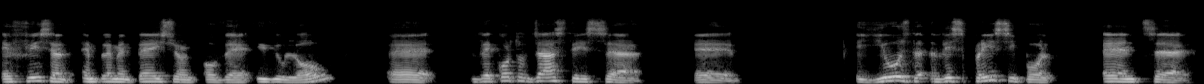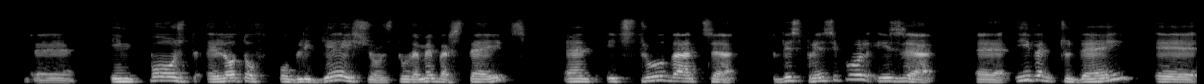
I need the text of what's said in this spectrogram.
efficient implementation of the EU law. Uh, the Court of Justice uh, uh, used this principle and imposed a lot of obligations to the member states. And it's true that uh, this principle is uh, uh, even today a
